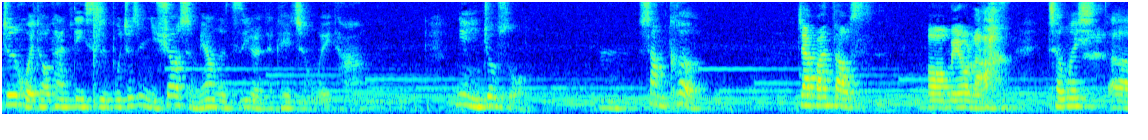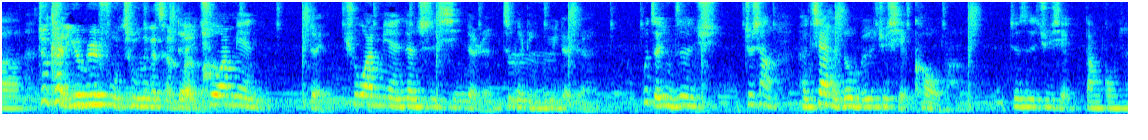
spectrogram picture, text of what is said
就是回头看第四步，就是你需要什么样的资源才可以成为他？念研究所，嗯，上课，加班到死，哦，没有啦，成为呃，就看你愿不愿意付出那个成本。对，去外面，对，去外面认识新的人，这个领域的人，或者你真的去，就像很现在很多人不是去写 code 吗？就是去写当工程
